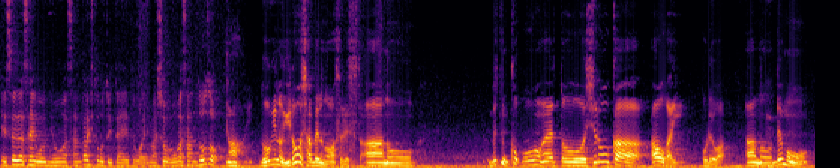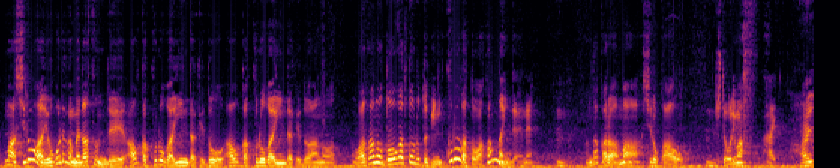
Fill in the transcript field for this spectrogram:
えーそれでは最後に大賀さんから一言いただいて終わりましょう。大賀さんどうぞ。あ道着の色を喋るの忘れてた。あの別にこ、おえっと白か青がいい俺は。あの、でも、まあ、白は汚れが目立つんで青か黒がいいんだけど青か黒がいいんだけどあの技の動画撮るときに黒だと分かんないんだよね。うん。だからまあ白か青着ております、はい。はい、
